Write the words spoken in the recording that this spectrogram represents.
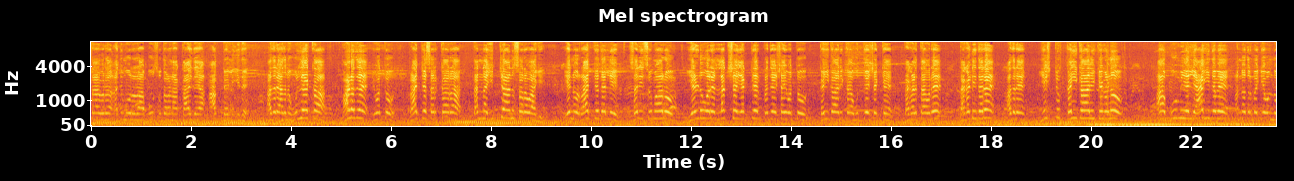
ಸಾವಿರ ಹದಿಮೂರರ ಭೂ ಸುಧಾರಣಾ ಕಾಯ್ದೆಯ ಆಪ್ಟಲ್ಲಿ ಇದೆ. ಆದರೆ ಅದನ್ನು ಉಲ್ಲೇಖ ಮಾಡದೆ ಇವತ್ತು ರಾಜ್ಯ ಸರ್ಕಾರ ತನ್ನ ಇಚ್ಛಾನುಸಾರವಾಗಿ ಏನು ರಾಜ್ಯದಲ್ಲಿ ಸರಿಸುಮಾರು ಎರಡೂವರೆ ಲಕ್ಷ ಹೆಕ್ಟೇರ್ ಪ್ರದೇಶ ಇವತ್ತು ಕೈಗಾರಿಕಾ ಉದ್ದೇಶಕ್ಕೆ ತಗೊಳ್ತಾವ್ರೆ. ತಗೊಂಡಿದ್ದಾರೆ ಆದರೆ ಎಷ್ಟು ಕೈಗಾರಿಕೆಗಳು ಆ ಭೂಮಿಯಲ್ಲಿ ಆಗಿದ್ದಾವೆ ಅನ್ನೋದ್ರ ಬಗ್ಗೆ ಒಂದು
